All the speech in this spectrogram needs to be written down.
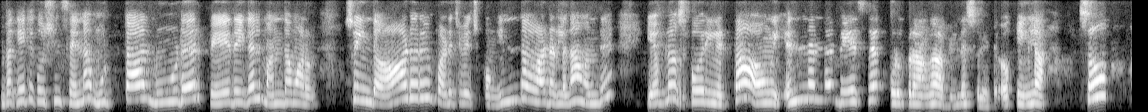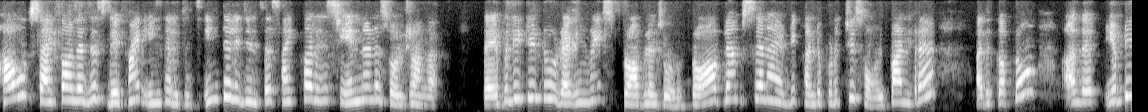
இப்ப கேட்ட கொஸ்டின்ஸ் என்ன? முட்டாள் மூடர் பேதைகள் மந்தமானவர். ஸோ இந்த ஆர்டரையும் படிச்சு வச்சுக்கோங்க. இந்த ஆர்டர்ல தான் வந்து எவ்வளவு ஸ்கோரிங் எடுத்தா அவங்க எந்தெந்த பேஸ்ல கொடுக்குறாங்க அப்படின்னு சொல்லிட்டு. ஓகேங்களா? So how psychologist define intelligence இன்டெலிஜென்ஸை சைக்காலஜிஸ்ட் என்னன்னு சொல்றாங்க. The ability to recognise problems ஒரு ப்ராப்ளம்ஸை நான் எப்படி கண்டுபிடிச்சு சால்வ் பண்றேன்? அதுக்கப்புறம் அந்த எப்படி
